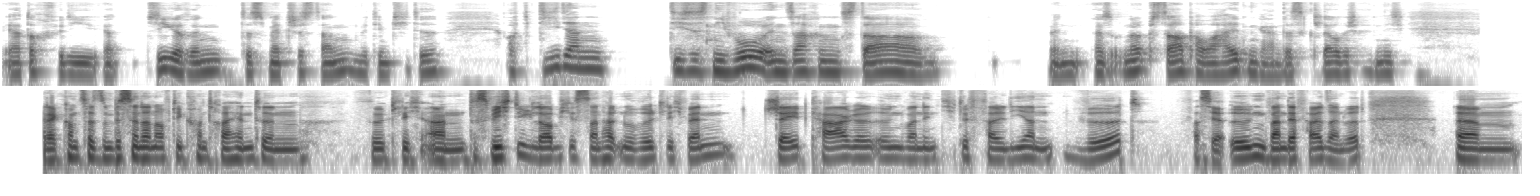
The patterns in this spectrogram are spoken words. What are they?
ja doch für die, ja, Siegerin des Matches dann mit dem Titel, ob die dann dieses Niveau in Sachen Star wenn also, ne, Star Power halten kann, das glaube ich halt nicht. Da kommt's halt so 'n bisschen dann auf die Kontrahentin wirklich an. Das Wichtige, glaube ich, ist dann halt nur wirklich, wenn Jade Cargill irgendwann den Titel verlieren wird, was ja irgendwann der Fall sein wird, ähm,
